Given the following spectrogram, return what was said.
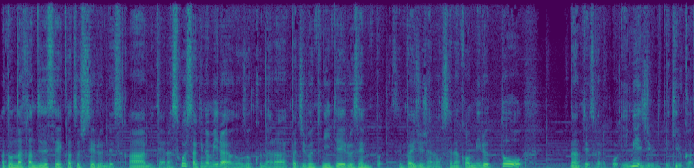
まあ、どんな感じで生活してるんですか？みたいな、少し先の未来を覗くなら、やっぱ自分と似ている先輩先輩移住者の背中を見ると、なんていうんですかね、こう、イメージできるか、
